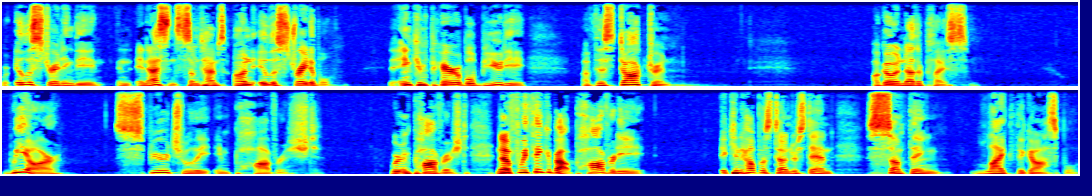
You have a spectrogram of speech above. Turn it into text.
We're illustrating the, in, in essence, sometimes unillustratable, the incomparable beauty of this doctrine. I'll go another place. We are spiritually impoverished we're impoverished. Now, if we think about poverty, it can help us to understand something like the gospel.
